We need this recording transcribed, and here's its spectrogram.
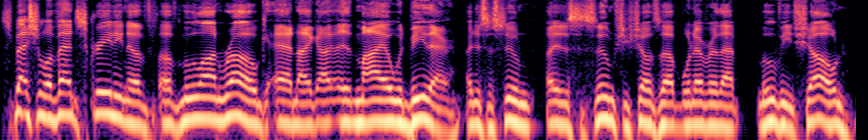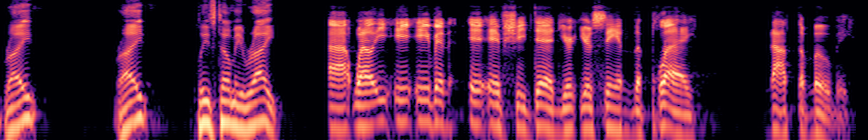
special event screening of of Mulan Rogue, and like I, Maya would be there. I just assumed, I just assumed she shows up whenever that movie's shown, right? Right? Please tell me right. Uh, well, e- even if she did, you're you're seeing the play, not the movie.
